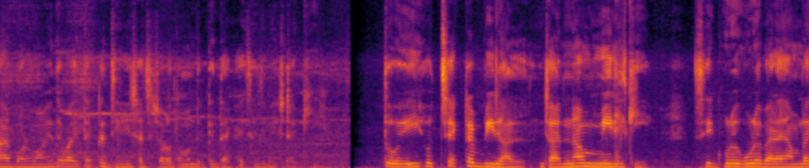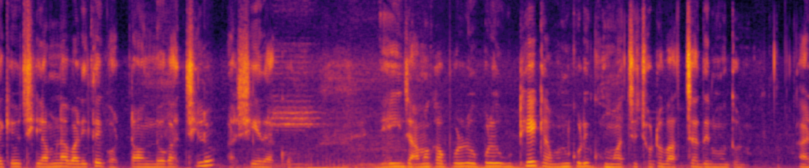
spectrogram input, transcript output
আর বড় মামিদের বাড়িতে একটা জিনিস আছে, চলো তোমাদেরকে দেখাইছি জিনিসটা কি। তো এই হচ্ছে একটা বিড়াল, যার নাম মিল্কি। সে ঘুরে ঘুরে বেড়ায়। আমরা কেউ ছিলাম না বাড়িতে, ঘরটা অন্ধকার ছিল। আর সে দেখো, এই জামা কাপড়ের উপরে উঠে কেমন করে ঘুমাচ্ছে ছোট বাচ্চাদের মতন। আর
